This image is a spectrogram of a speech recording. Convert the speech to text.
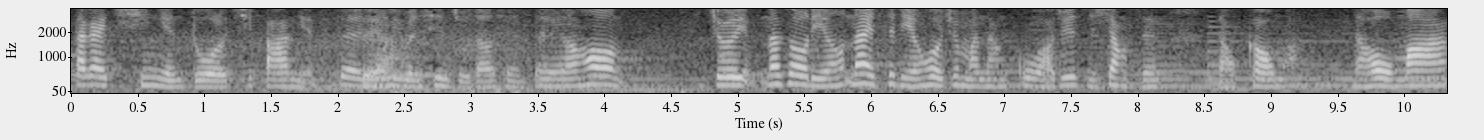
大概七年多了，七八年了，对，从你们信主到现在，对，然后就那时候联那一次联会我就蛮难过啊，就一直向神祷告嘛，然后我妈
